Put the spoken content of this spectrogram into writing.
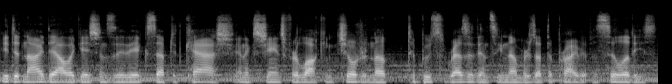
he denied the allegations that he accepted cash in exchange for locking children up to boost residency numbers at the private facilities.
